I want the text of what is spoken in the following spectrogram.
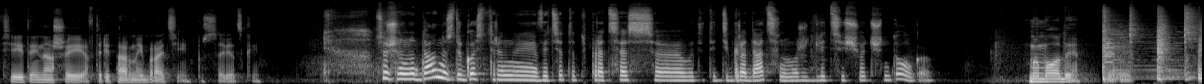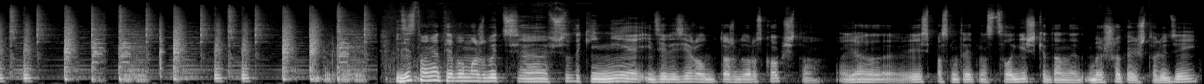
всей этой нашей авторитарной братьи постсоветской. Слушай, ну да, но с другой стороны, ведь этот процесс э, вот этой деградации, он может длиться еще очень долго. Мы молодые. Единственный момент, я бы, может быть, все-таки не идеализировал бы тоже белорусское общество. Я, если посмотреть на социологические данные, большое количество людей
